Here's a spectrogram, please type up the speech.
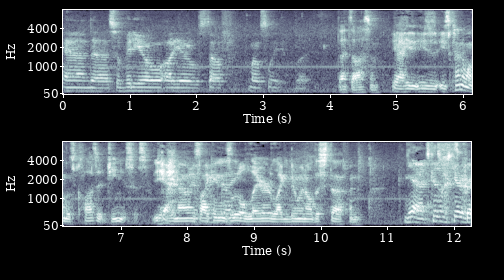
and uh, so video, audio stuff mostly. But That's awesome. Yeah, he, he's he's kind of one of those closet geniuses. Yeah. you know, he's like in his little lair, like doing all this stuff, and yeah, it's because I'm scared It's of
